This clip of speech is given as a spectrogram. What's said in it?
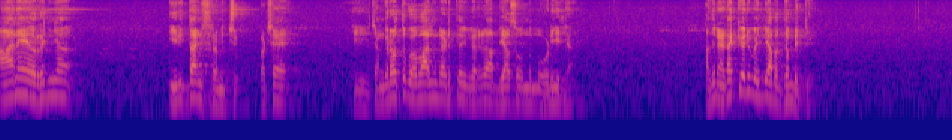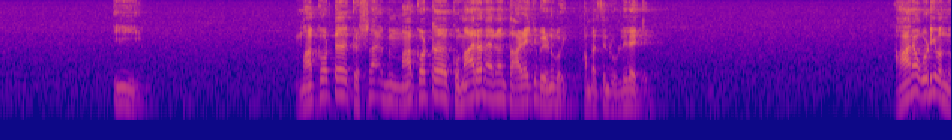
ആനയെ എറിഞ്ഞ് ഇരുത്താൻ ശ്രമിച്ചു. പക്ഷേ ഈ ചങ്കരോത്ത് ഗോപാലന്റെ അടുത്ത് ഇവരുടെ അഭ്യാസമൊന്നും ഓടിയില്ല. അതിനിടയ്ക്കൊരു വലിയ അബദ്ധം പറ്റി. ഈ മാക്കോട്ട് കൃഷ്ണ മാക്കോട്ട് കുമാരമേനോൻ താഴേക്ക് വീണുപോയി അമ്പലത്തിന്റെ ഉള്ളിലേക്ക്. ആന ഓടി വന്നു.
